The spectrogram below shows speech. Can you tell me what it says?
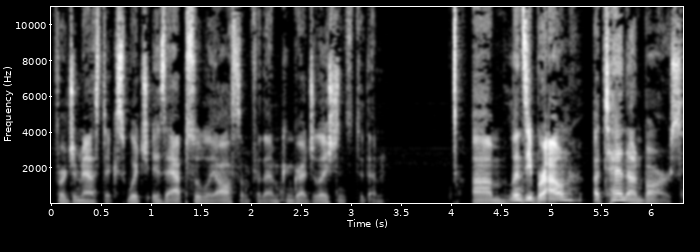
for gymnastics, which is absolutely awesome for them. Congratulations to them. Um, Lynnzee Brown, a 10 on bars.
